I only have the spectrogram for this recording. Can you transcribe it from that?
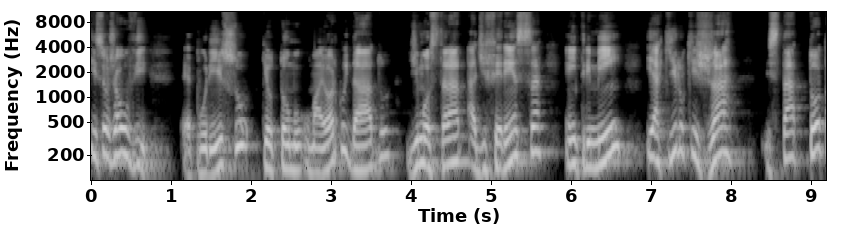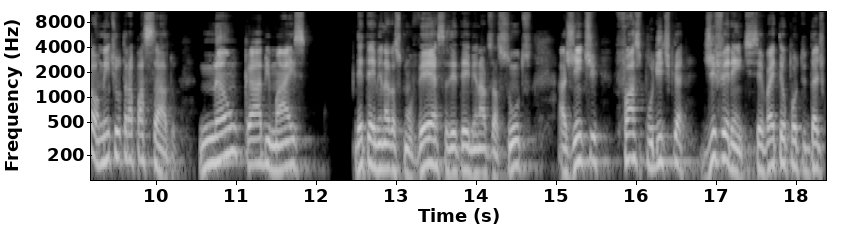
isso eu já ouvi. É por isso que eu tomo o maior cuidado de mostrar a diferença entre mim e aquilo que já está totalmente ultrapassado. Não cabe mais determinadas conversas, determinados assuntos. A gente faz política diferente. Você vai ter oportunidade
